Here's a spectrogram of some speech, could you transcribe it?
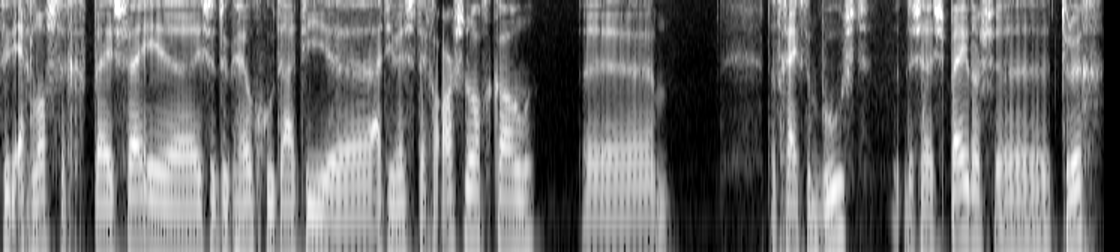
Vind ik echt lastig. PSV eh, is natuurlijk heel goed uit die, eh, uit die wedstrijd tegen Arsenal gekomen. Eh, dat geeft een boost. Er zijn spelers eh, terug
